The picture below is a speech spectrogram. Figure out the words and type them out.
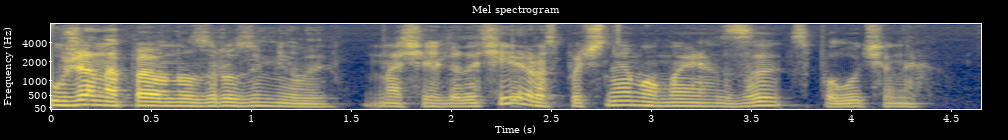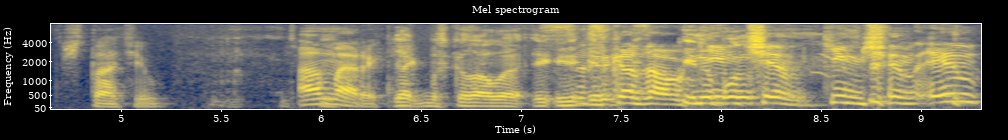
уже напевно зрозуміли наші глядачі, розпочнемо ми з Сполучених Штатів Америки. Як би сказали, і, Це сказав і Кім, по- Чен, Кім Чен Ін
